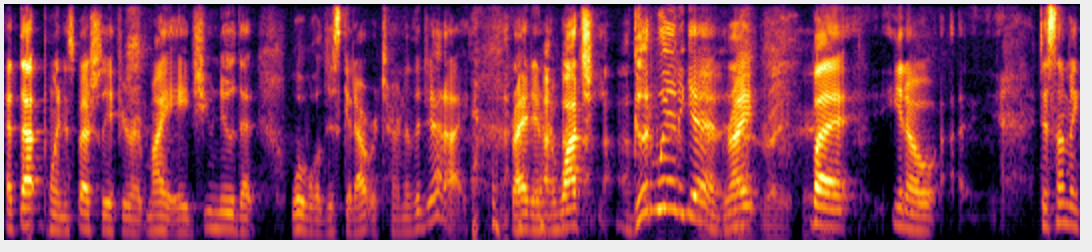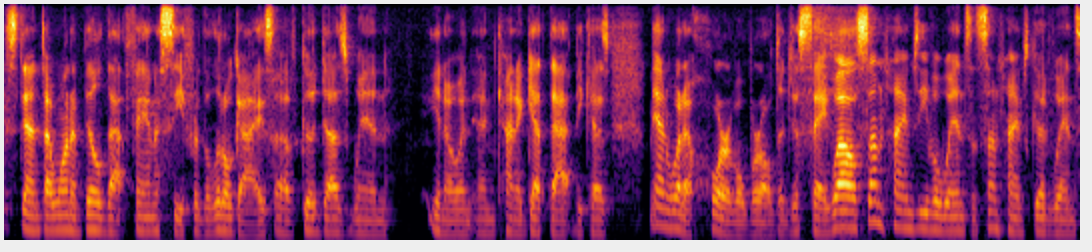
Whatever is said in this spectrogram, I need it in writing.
at that point, especially if you're at my age, you knew that well, we'll just get out Return of the Jedi, right, and, and watch good win again, Yeah, right? right, right. But you know, to some extent, I want to build that fantasy for the little guys of good does win. You know, and, and kind of get that because, man, what a horrible world to just say, well, sometimes evil wins and sometimes good wins.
